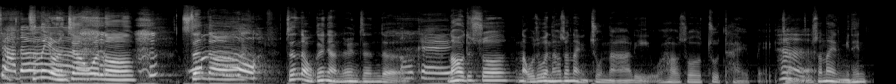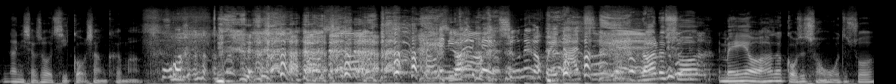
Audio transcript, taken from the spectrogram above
假的？真的有人这样问哦，真的哦。真的，我跟你讲，认真的。OK。然后我就说，那我就问他说，那你住哪里？我他说住台北。这样子，我说那你明天，那你小时候有骑狗上课吗？哇！你这可以出那个回答题耶。然后他就说没有，他说狗是宠物。我就说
